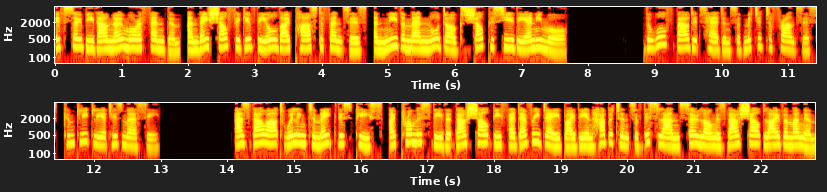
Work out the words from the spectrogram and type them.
if so be thou no more offend them, and they shall forgive thee all thy past offences, and neither men nor dogs shall pursue thee any more. The wolf bowed its head and submitted to Francis, completely at his mercy. As thou art willing to make this peace, I promise thee that thou shalt be fed every day by the inhabitants of this land so long as thou shalt live among them,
